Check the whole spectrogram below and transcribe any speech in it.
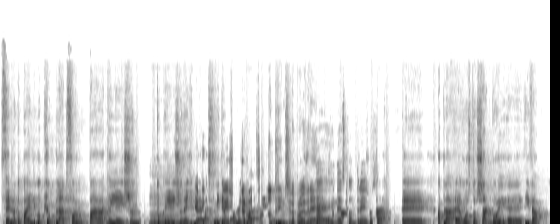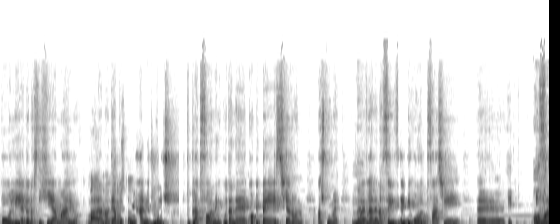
θέλει να το πάει λίγο πιο platform παρά creation. Που Το creation έχει περάσει στη media molecule. Τερμάτισαν τον Dreams, ρε πρόεδρε. Ναι, είναι στον Dream. Σωστά. Ε, απλά εγώ στο Sackboy ε, είδα πολύ έντονα στοιχεία Mario. Mario, Μιλάμε ότι από σωστό. τους μηχανισμούς του platforming που ήταν ε, copy-paste σχεδόν, ας πούμε. Ναι. Μου έβγαλε ένα 3- 3D world φάση. Ε, η- Όμορφο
